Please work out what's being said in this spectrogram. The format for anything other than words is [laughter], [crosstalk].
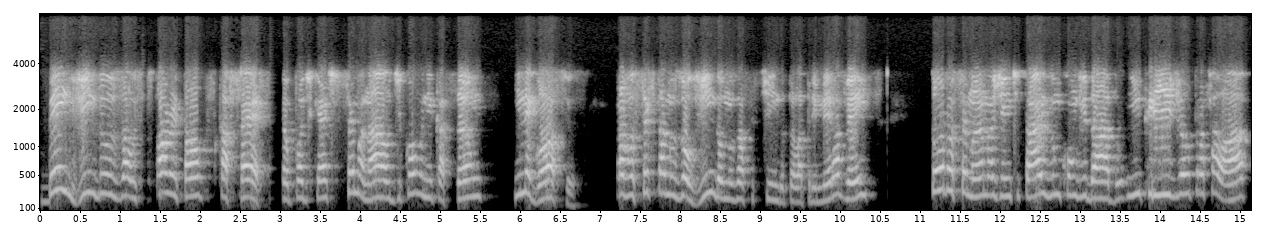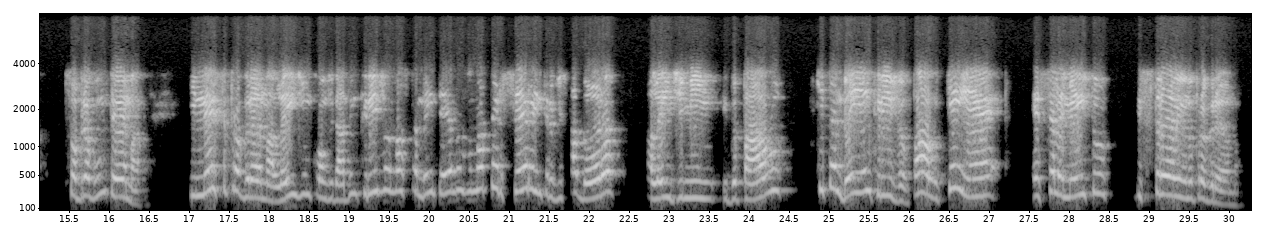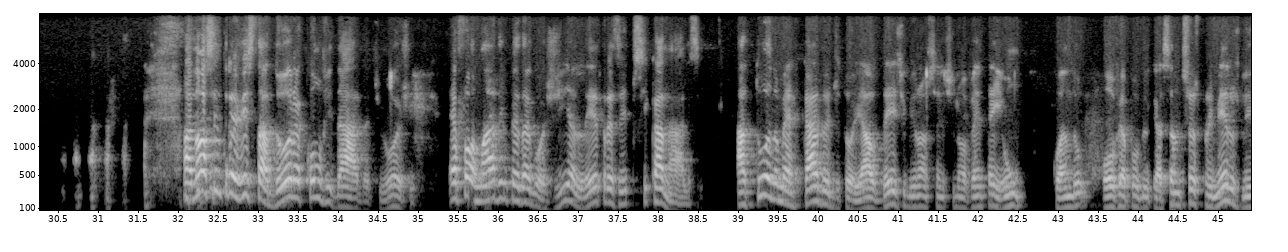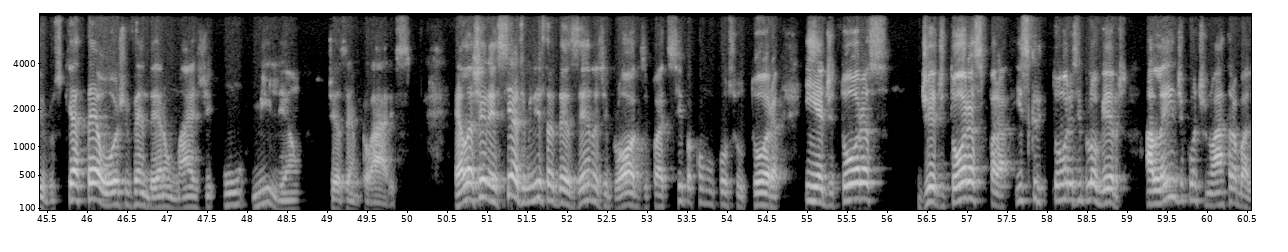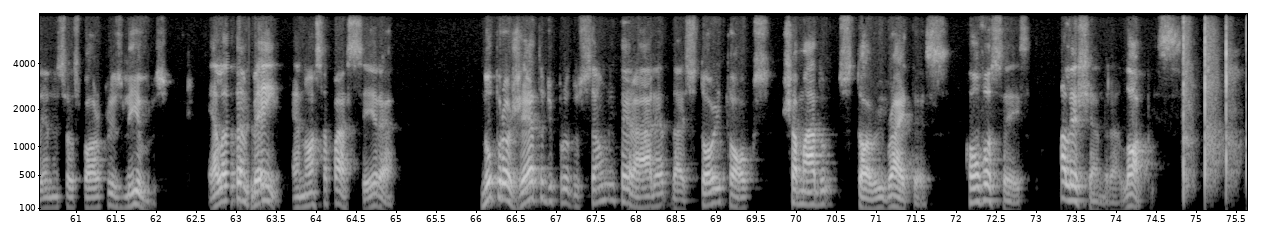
Bem-vindos ao Story Talks Café, seu podcast semanal de comunicação e negócios. Para você que está nos ouvindo ou nos assistindo pela primeira vez, toda semana a gente traz um convidado incrível para falar sobre algum tema. E nesse programa, além de um convidado incrível, nós também temos uma terceira entrevistadora, além de mim e do Paulo, que também é incrível. Paulo, quem é esse elemento estranho no programa? A nossa entrevistadora convidada de hoje é formada em pedagogia, letras e psicanálise. Atua no mercado editorial desde 1991 quando houve a publicação de seus primeiros livros, que até hoje venderam mais de um milhão de exemplares. Ela gerencia e administra dezenas de blogs e participa como consultora em editoras, de editoras para escritores e blogueiros, além de continuar trabalhando em seus próprios livros. Ela também é nossa parceira no projeto de produção literária da Story Talks, chamado Story Writers com vocês, Alexandra Lopes.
